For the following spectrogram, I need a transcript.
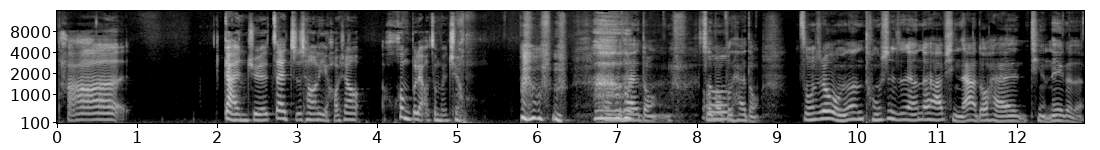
他感觉在职场里好像混不了这么久。我不太懂，真的不太懂。总之，我们同事之间对他评价都还挺那个的。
